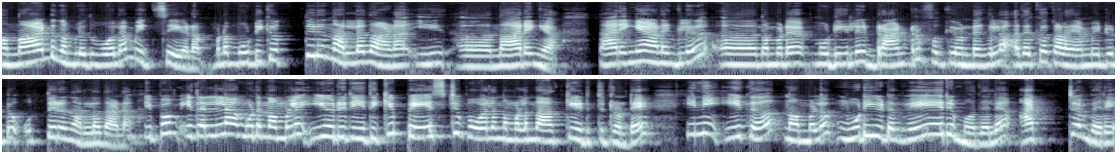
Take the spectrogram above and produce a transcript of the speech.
നന്നായിട്ട് നമ്മൾ ഇതുപോലെ മിക്സ് ചെയ്യണം. നമ്മുടെ മുടിക്ക് ഒത്തിരി നല്ലതാണ് ഈ നാരങ്ങ. നാരങ്ങ ആണെങ്കിൽ നമ്മുടെ മുടിയിൽ ഡ്രാൻഡ്രഫ് ഒക്കെ ഉണ്ടെങ്കിൽ അതൊക്കെ കളയാൻ വേണ്ടിയിട്ട് ഒത്തിരി നല്ലതാണ്. ഇപ്പം ഇതെല്ലാം കൂടെ നമ്മൾ ഈ ഒരു രീതിക്ക് പേസ്റ്റ് പോലെ നമ്മൾ നാക്കി എടുത്തിട്ടുണ്ട്. ഇനി ഇത് നമ്മൾ മുടിയുടെ വേര് മുതൽ അറ്റം വരെ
